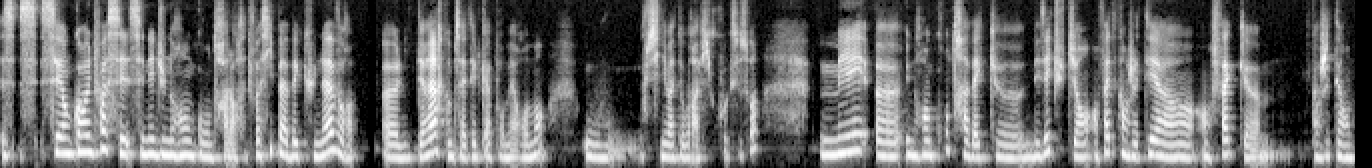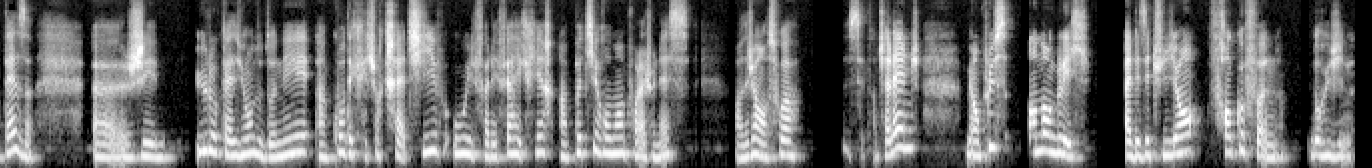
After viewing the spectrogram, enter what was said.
c'est encore une fois, c'est né d'une rencontre. Alors cette fois-ci, pas avec une œuvre, littéraire, comme ça a été le cas pour mes romans ou cinématographique ou quoi que ce soit, mais une rencontre avec, des étudiants. En fait, quand j'étais en fac, quand j'étais en thèse, j'ai eu l'occasion de donner un cours d'écriture créative où il fallait faire écrire un petit roman pour la jeunesse. Alors déjà en soi, c'est un challenge, mais en plus en anglais, à des étudiants francophones d'origine.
